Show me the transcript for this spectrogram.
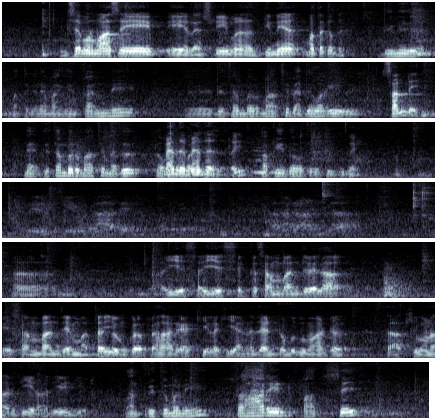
දෙසැම්බර් මාසේ ඒ රැස්වීම දිනය මතකද? දිනේ මතක නෑ මම හිතන්නේ අ, දෙසැම්බර් මාසේ මැද වගේ. සන්ඩේ. නෑ දෙසැම්බර් මාසේ මැද මැද, මැද. අපි දවසක තිබුණා. ISIS එක්ක සම්බන්ධ වෙලා ඒ සම්බන්ධයෙන් මත යොමු කළ ප්‍රහාරයක් කියලා කියන්න දැන් ඔබතුමාට සාක්ෂි මොන හරි තියෙනවද ඒ විදියට? මන්ත්‍රීතුමනි ප්‍රහාරයෙන් පස්සේ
